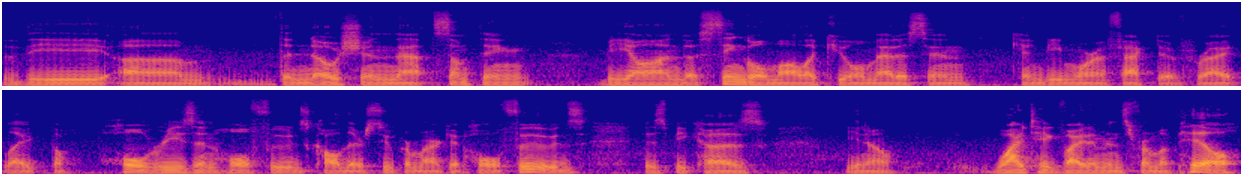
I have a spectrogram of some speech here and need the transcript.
the, um, the notion that something beyond a single molecule medicine can be more effective, right? Like the whole reason Whole Foods called their supermarket Whole Foods is because, you know, why take vitamins from a pill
